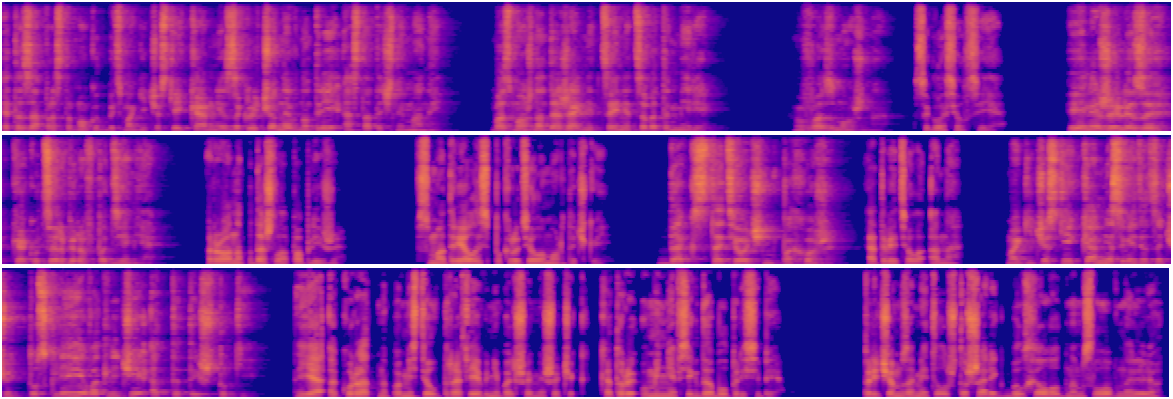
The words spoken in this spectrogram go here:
это запросто могут быть магические камни, заключенные внутри остаточной маны. Возможно, даже они ценятся в этом мире. Возможно, согласился я. Или железы, как у церберов подземья. Рона подошла поближе. Всмотрелась, покрутила мордочкой. «Да, кстати, очень похоже», — ответила она. «Магические камни светятся чуть тусклее, в отличие от этой штуки. Я аккуратно поместил трофей в небольшой мешочек, который у меня всегда был при себе. Причем заметил, что шарик был холодным, словно лед.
